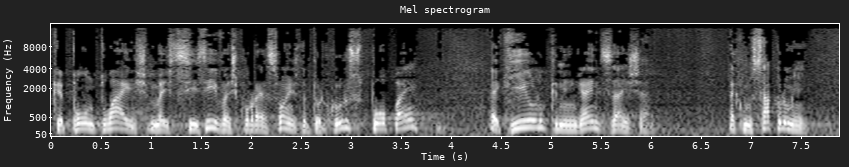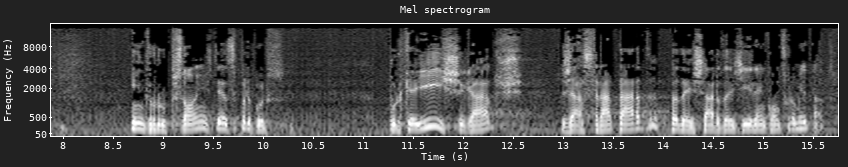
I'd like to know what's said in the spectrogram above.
que pontuais, mas decisivas correções de percurso poupem aquilo que ninguém deseja, a começar por mim, interrupções desse percurso. porque aí chegados já será tarde para deixar de agir em conformidade.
